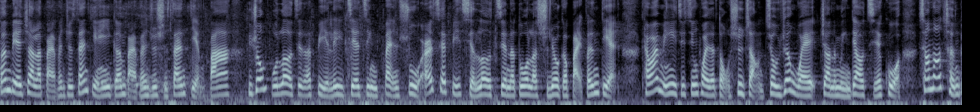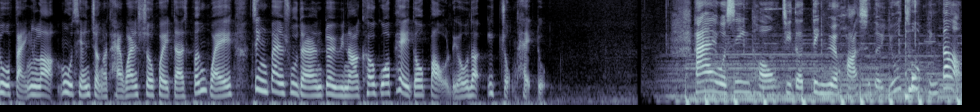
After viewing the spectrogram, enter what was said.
分别占了百分之三点一跟百分之十三点八，其中不乐见的比例接近半数，而且比起乐见的多了十六个百分点。台湾民意基金会的董事长就认为，这样的民调结果相当程度反映了目前整个台湾社会的氛围，近半数的人对于呢柯郭配都保留了一种态度。嗨，我是应彤，记得订阅华视的 YouTube 频道，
